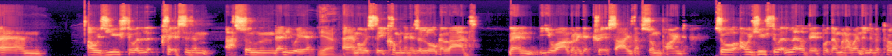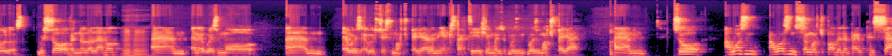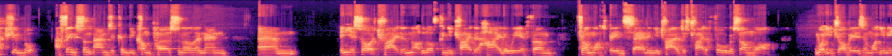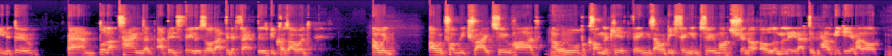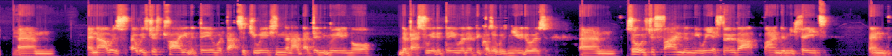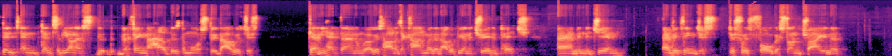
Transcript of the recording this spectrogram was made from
um, i was used to a criticism at Sunderland anyway. Yeah. Um, obviously, coming in as a local lad, then you are going to get criticised at some point. So I was used to it a little bit, but then when I went to Liverpool, it was, was sort of another level, mm-hmm. um, and it was more. Um, it was it was just much bigger, and the expectation was was was much bigger. Um, so I wasn't I wasn't so much bothered about perception, but I think sometimes it can become personal, and then um, and you sort of try to not look and you try to hide away from from what's being said and you try to just try to focus on what what your job is and what you need to do. Um, but at times I, I, did feel as though that did affect us because I would I would I would probably try too hard. Mm-hmm. I would mm-hmm. overcomplicate things. I would be thinking too much, and ultimately that didn't help me game at all. Yeah. Um, and that was it was just trying to deal with that situation, and I, I didn't really know the best way to deal with it because it was new to us. Um, so it was just finding my way through that, finding my feet, and and and, and to be honest, the, the thing that helped us the most through that was just get my head down and work as hard as I can, whether that would be on the training pitch, um, in the gym. Everything just just was focused on trying to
